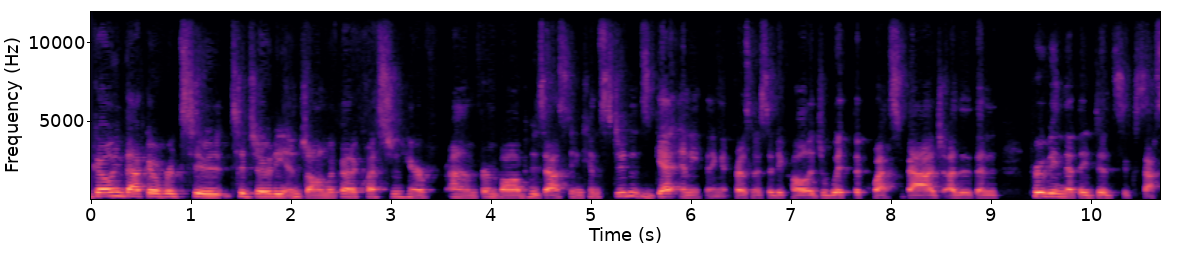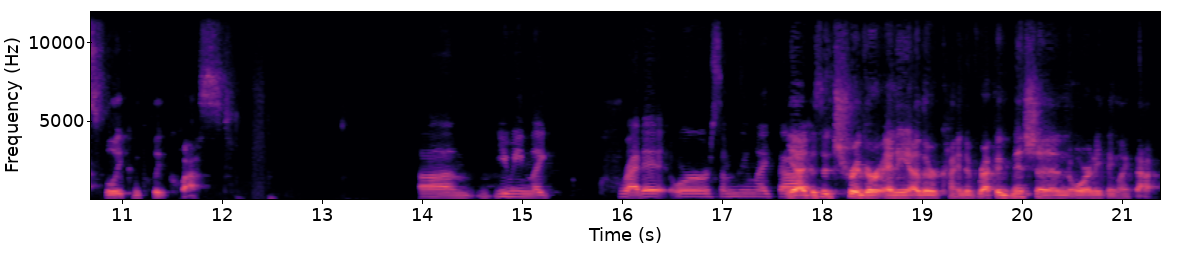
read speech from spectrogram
going back over to, to Jody and John, we've got a question here um, from Bob who's asking, can students get anything at Fresno City College with the Quest badge other than proving that they did successfully complete Quest? Um, you mean like credit or something like that? Yeah, does it trigger any other kind of recognition or anything like that?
